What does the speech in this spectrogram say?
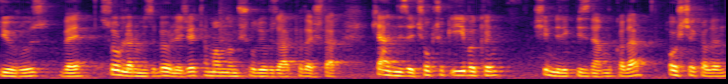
diyoruz ve sorularımızı böylece tamamlamış oluyoruz arkadaşlar. Kendinize çok çok iyi bakın. Şimdilik bizden bu kadar. Hoşçakalın.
